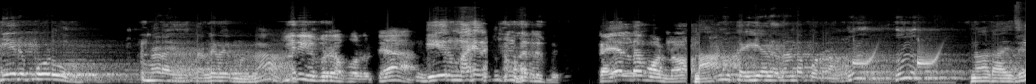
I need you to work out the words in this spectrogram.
கீரை போடுவோம். என்னடா இது தள்ளவே முடியல? ஈரு எப்படிடா போடுறது? கீர் மாதிரி வருது. கையால தான் போடணும். நானும் கையால தாண்டா போடுறான். என்னடா இது?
